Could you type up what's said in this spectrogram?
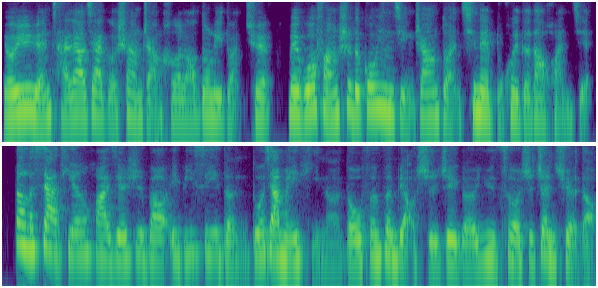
由于原材料价格上涨和劳动力短缺，美国房市的供应紧张短期内不会得到缓解。到了夏天，《华尔街日报》、ABC 等多家媒体呢都纷纷表示，这个预测是正确的。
